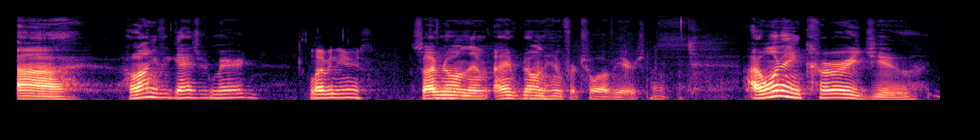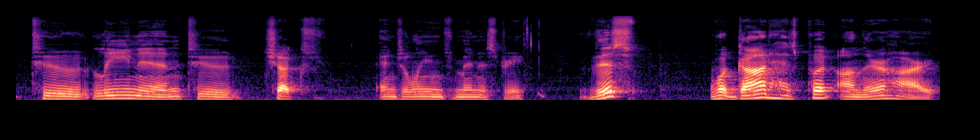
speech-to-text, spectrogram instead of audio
Uh, how long have you guys been married? 11 years. So I've known them. I've known him for 12 years. I want to encourage you to lean in to Chuck's and Jolene's ministry. This, what God has put on their heart,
